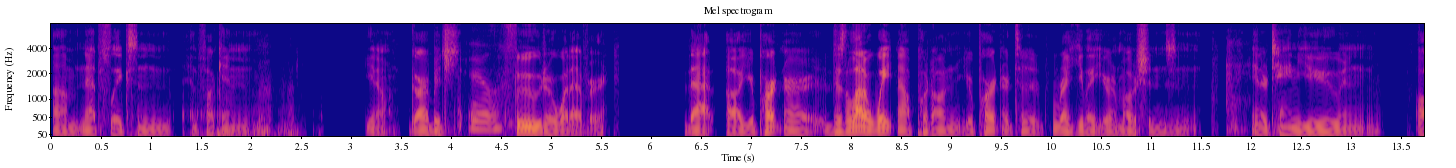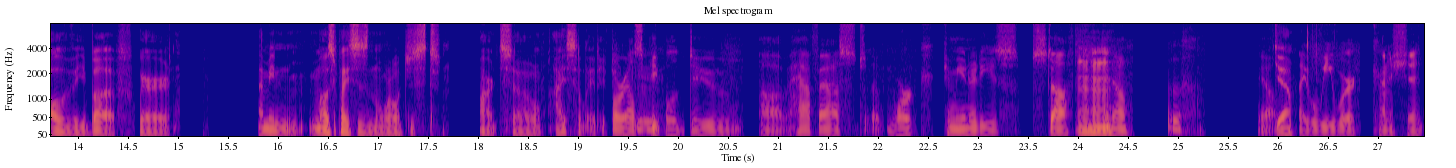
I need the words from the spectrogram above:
um netflix and and fucking you know garbage Ew. food or whatever that uh, your partner there's a lot of weight now put on your partner to regulate your emotions and entertain you and all of the above where i mean most places in the world just aren't so isolated or else Mm. people do uh, half-assed work communities stuff. You Mhm. know, Ugh. yeah, Yeah. Like we work kind of shit.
